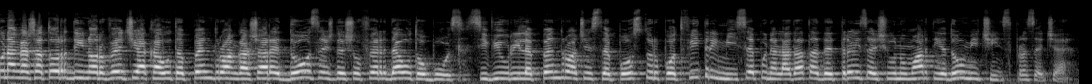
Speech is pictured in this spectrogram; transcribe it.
Un angajator din Norvegia caută pentru angajare 20 de șoferi de autobuz. CV-urile pentru aceste posturi pot fi trimise până la data de 31 martie 2015.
